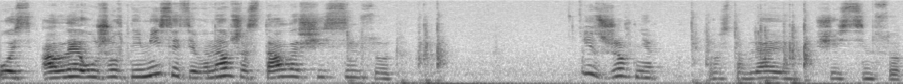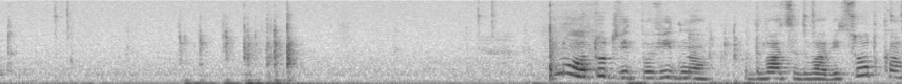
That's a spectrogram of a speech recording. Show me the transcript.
Ось, але у жовтні місяці вона вже стала 6700. І з жовтня проставляю 6700. Ну, а тут, відповідно, 22%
